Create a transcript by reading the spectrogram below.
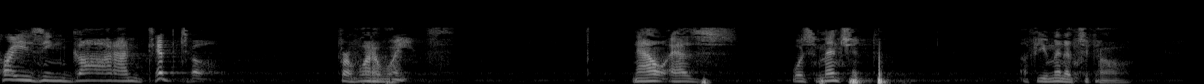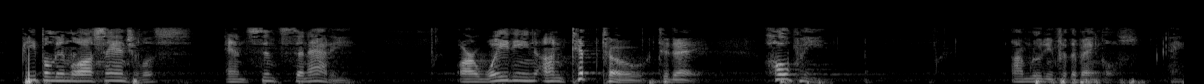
praising God on tiptoe for what awaits. Now, as was mentioned a few minutes ago, people in Los Angeles and Cincinnati are waiting on tiptoe today, hoping. I'm rooting for the Bengals. Okay?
